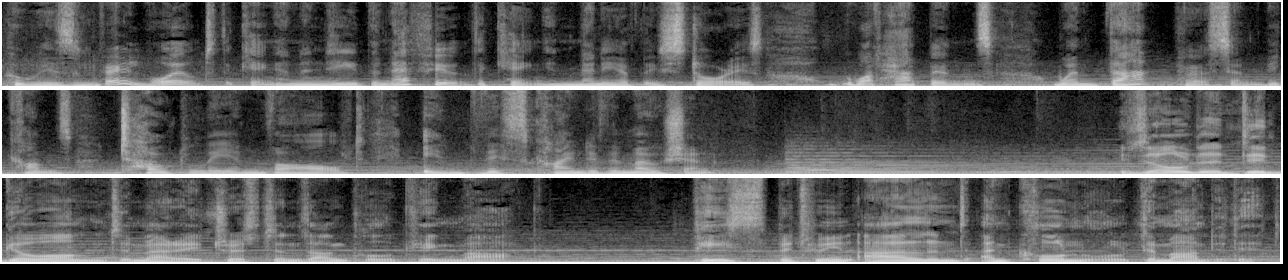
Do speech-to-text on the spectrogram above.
who is very loyal to the king, and indeed the nephew of the king in many of these stories? What happens when that person becomes totally involved in this kind of emotion? Isolde did go on to marry Tristan's uncle, King Mark. Peace between Ireland and Cornwall demanded it.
